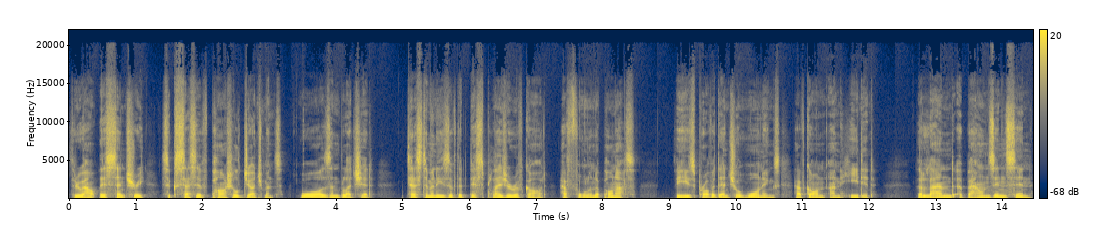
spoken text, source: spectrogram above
Throughout this century, successive partial judgments, wars, and bloodshed, testimonies of the displeasure of God have fallen upon us. These providential warnings have gone unheeded. The land abounds in sin.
